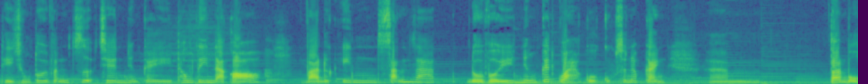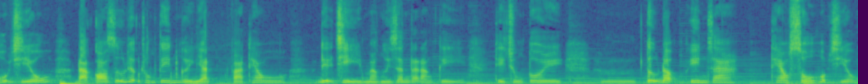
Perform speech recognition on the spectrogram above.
thì chúng tôi vẫn dựa trên những cái thông tin đã có và được in sẵn ra đối với những kết quả của cục xuất nhập cảnh toàn bộ hộ chiếu đã có dữ liệu thông tin người nhận và theo địa chỉ mà người dân đã đăng ký thì chúng tôi um, tự động in ra theo số hộ chiếu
